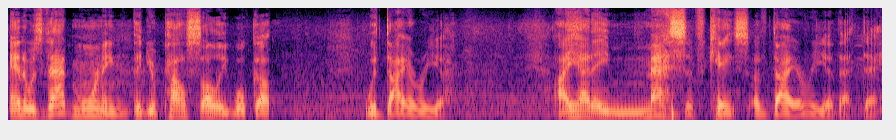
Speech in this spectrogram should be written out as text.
And it was that morning that your pal Sully woke up with diarrhea. I had a massive case of diarrhea that day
